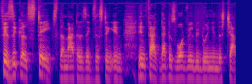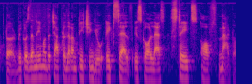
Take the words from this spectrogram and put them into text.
physical states the matter is existing in. In fact, that is what we'll be doing in this chapter because the name of the chapter that I'm teaching you itself is called as states of matter.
